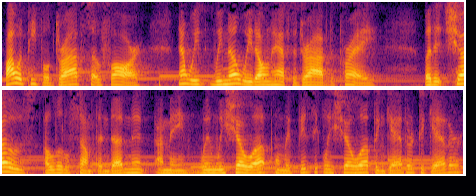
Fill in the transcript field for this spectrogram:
Why would people drive so far? Now we we know we don't have to drive to pray, but it shows a little something, doesn't it? I mean, when we show up, when we physically show up and gather together,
